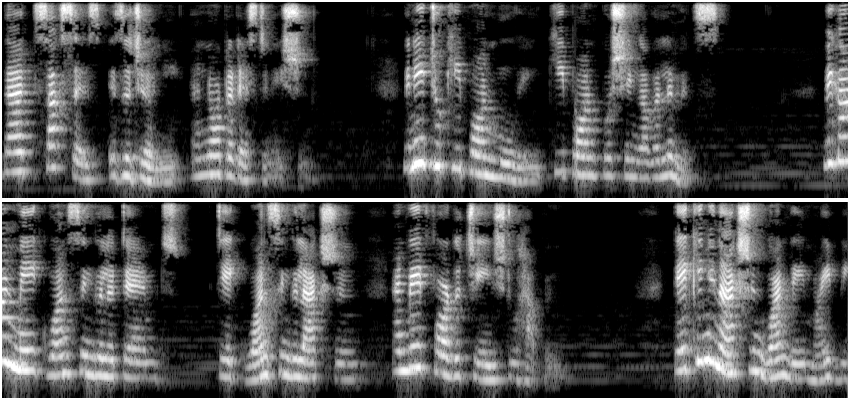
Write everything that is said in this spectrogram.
that success is a journey and not a destination. We need to keep on moving, keep on pushing our limits. We can't make one single attempt, take one single action, and wait for the change to happen. Taking an action one day might be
